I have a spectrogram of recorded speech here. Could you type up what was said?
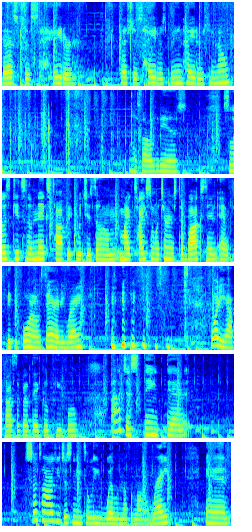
that's just hater. That's just haters being haters, you know? That's all it is. So let's get to the next topic, which is um, Mike Tyson returns to boxing at 54 on Saturday, right? what are y'all thoughts about that, good people? I just think that sometimes you just need to leave well enough alone, right? And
